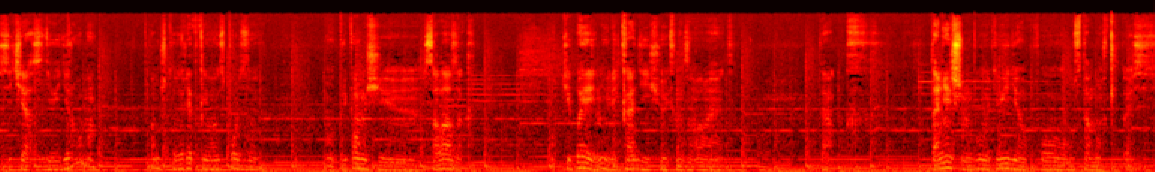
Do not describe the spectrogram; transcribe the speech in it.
сейчас DVD-рома, потому что редко его использую при помощи салазок OptiBay, ну или Кади еще их называют. Так, в дальнейшем будет видео по установке, то есть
